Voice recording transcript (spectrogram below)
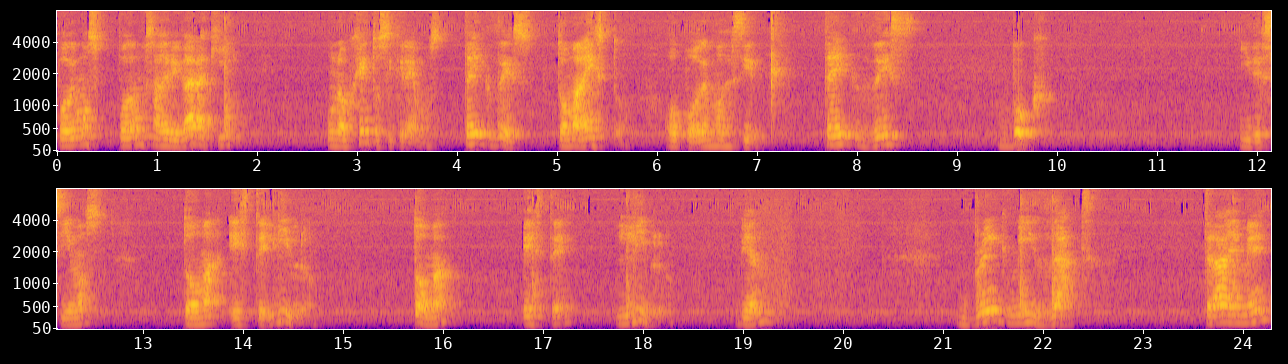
podemos, podemos agregar aquí un objeto si queremos. Take this, toma esto. O podemos decir, take this book. Y decimos, toma este libro. Toma este libro. Bien. Bring me that. Tráeme,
